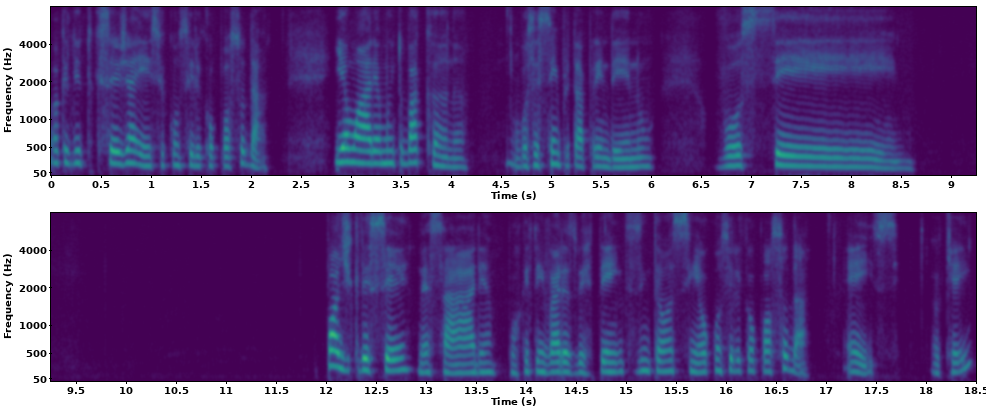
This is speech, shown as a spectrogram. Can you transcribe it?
Eu acredito que seja esse o conselho que eu posso dar. E é uma área muito bacana. Você sempre está aprendendo. Você pode crescer nessa área, porque tem várias vertentes, então assim, é o conselho que eu posso dar. É esse, ok?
